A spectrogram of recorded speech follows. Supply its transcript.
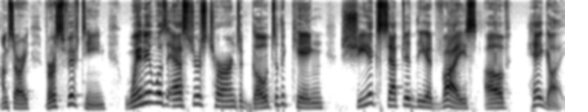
I'm sorry, verse 15. When it was Esther's turn to go to the king, she accepted the advice of Haggai,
